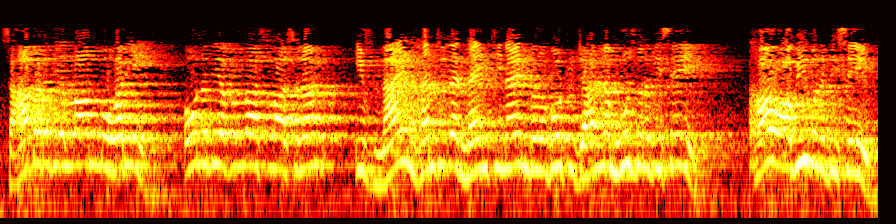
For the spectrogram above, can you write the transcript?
Sahaba radiallahu anhu O Nabi of Allah sallallahu alaihi wasallam, if 999 going to go to Jahannam, who's going to be saved? How are we going to be saved?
